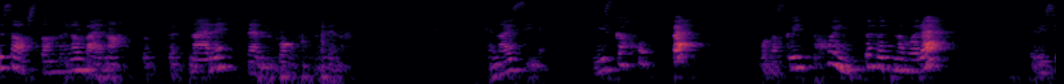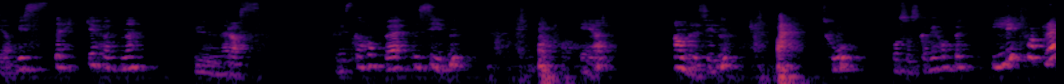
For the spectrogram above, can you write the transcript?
Hoftebreddes avstand mellom beina, så føttene er rett nedenfor hoftene dine. Henda i sida. Vi skal hoppe, og da skal vi pointe føttene våre. Det vil si at vi strekker føttene under oss. Så vi skal hoppe til siden. Én. Andre siden. To. Og så skal vi hoppe litt fortere.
